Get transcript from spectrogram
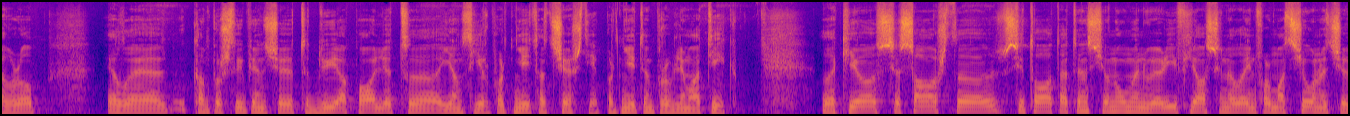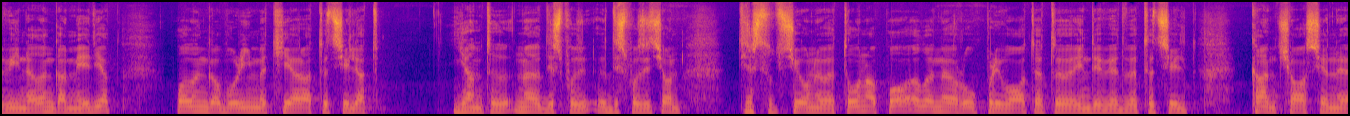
Evropë, Edhe kam përshtypjen që të dyja palët janë thirrë për të njëjtat çështje, për të njëjtën problematikë. Dhe kjo se sa është situata e tensionume në veri, flasin edhe informacionet që vijnë edhe nga mediat, po edhe nga burime të tjera të cilat janë të, në dispozicion të institucioneve tona, po edhe në rrugë private të individëve të cilët kanë qasje në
